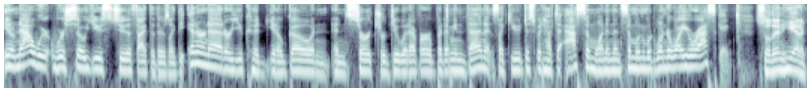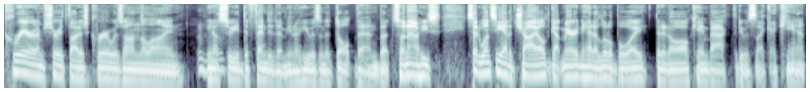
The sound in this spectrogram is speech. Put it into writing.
you know, now we're we're so used to the fact that there's like the internet, or you could, you know, go and and search or do whatever. But I mean, then it's like you just would have to ask someone, and then someone would wonder why you were asking. So then he had a career, and I'm sure he thought his career was on the line. You Mm-hmm. know, so he defended him. You know, he was an adult then, but so now he's he said once he had a child, got married, and had a little boy, that it all came back. That he was like, I can't.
